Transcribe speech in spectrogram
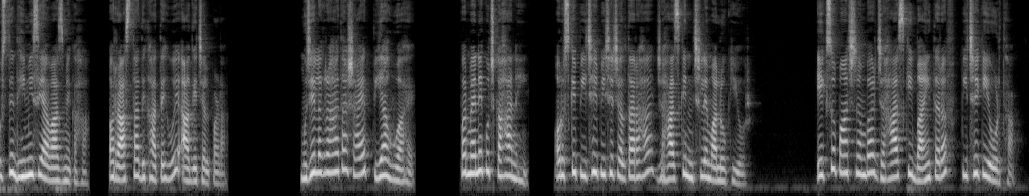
उसने धीमी सी आवाज़ में कहा और रास्ता दिखाते हुए आगे चल पड़ा। मुझे लग रहा था शायद पिया हुआ है, पर मैंने कुछ कहा नहीं और उसके पीछे पीछे चलता रहा जहाज़ के निचले मालों की ओर। 105 नंबर जहाज़ की बाई तरफ़ पीछे की ओर था।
